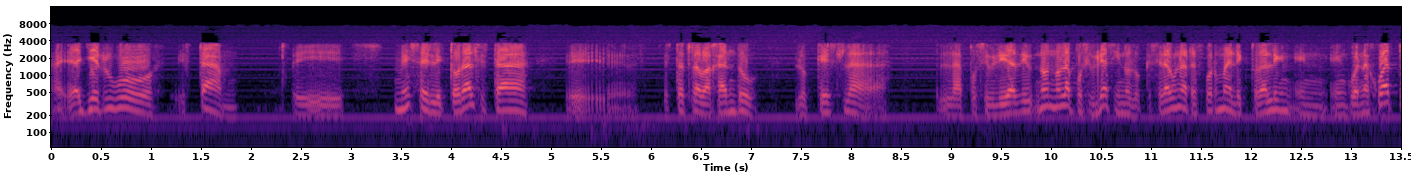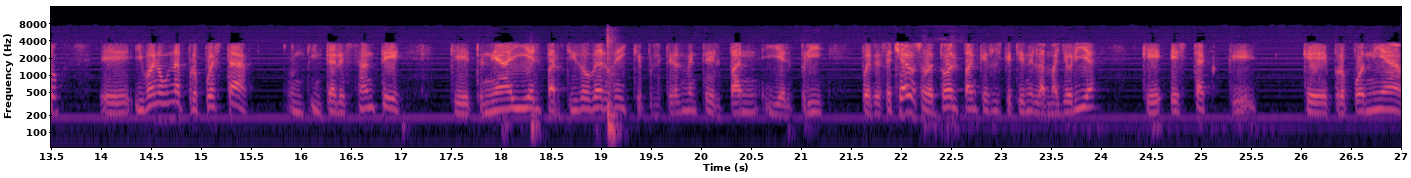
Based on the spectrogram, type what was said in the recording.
ayer hubo esta mesa electoral, se está, está trabajando lo que es la, la posibilidad de, no, no la posibilidad, sino lo que será una reforma electoral en, en, en Guanajuato. y bueno, una propuesta interesante que tenía ahí el Partido Verde y que pues, literalmente el PAN y el PRI pues desecharon, sobre todo el PAN que es el que tiene la mayoría, que esta que, que proponía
